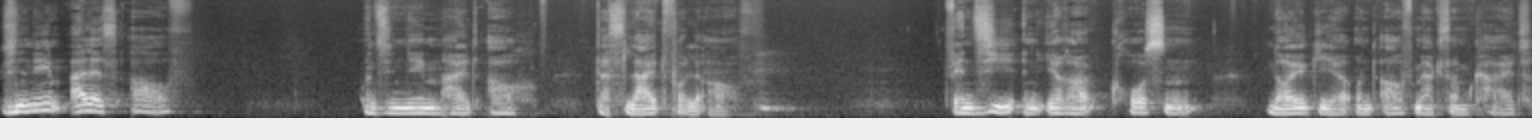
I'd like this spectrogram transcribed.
Sie nehmen alles auf und sie nehmen halt auch das Leidvolle auf. Wenn sie in ihrer großen Neugier und Aufmerksamkeit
